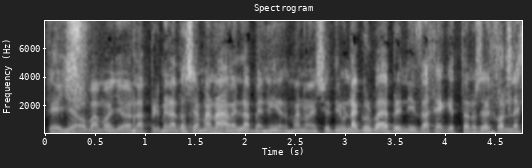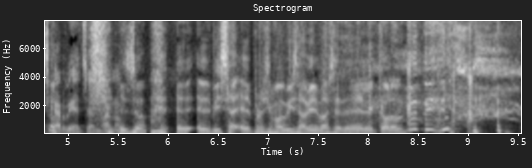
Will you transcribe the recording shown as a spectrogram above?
Que yo, vamos, yo las primeras dos semanas a verlas venir, hermano. Eso tiene una curva de aprendizaje que esto no es el Hotline Carriage, hermano. Eso, el, el, visa, el próximo vis a vis va a ser el Call of Duty.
